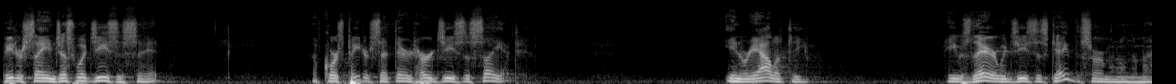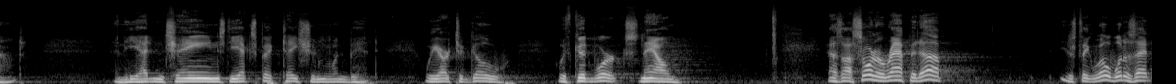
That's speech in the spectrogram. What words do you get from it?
Peter's saying just what Jesus said. Of course, Peter sat there and heard Jesus say it. In reality, he was there when Jesus gave the Sermon on the Mount. And he hadn't changed the expectation one bit. We are to go with good works. Now, as I sort of wrap it up, you just think, well, what does that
